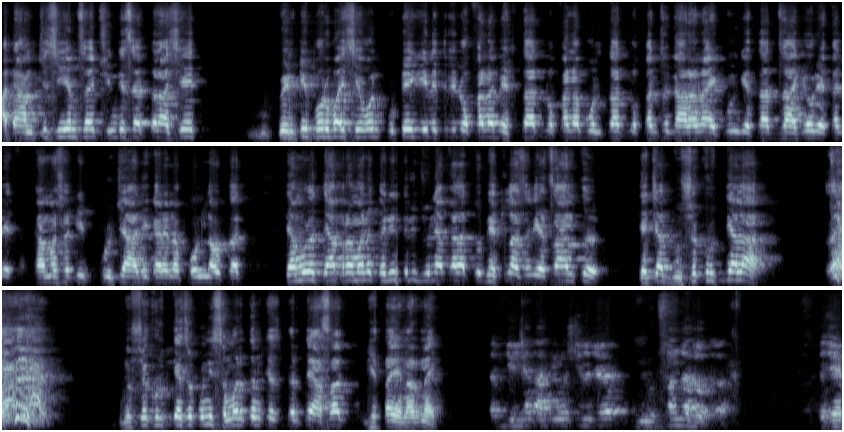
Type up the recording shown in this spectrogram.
आता आमचे सीएम साहेब शिंदे साहेब तर असे ट्वेंटी फोर बाय सेव्हन कुठे गेले तरी लोकांना भेटतात लोकांना बोलतात लोकांचं गाराणं ऐकून घेतात जागेवर एखाद्या कामासाठी पुढच्या अधिकाऱ्याला फोन लावतात. त्यामुळे त्याप्रमाणे कधीतरी जुन्या काळात तो भेटला असेल याचा अर्थ त्याच्या दुष्कृत्याला दुष्कृत्याचं कोणी समर्थन करते असा घेता येणार नाही. जिल्ह्यात अतिवृष्टीनं जे नुकसान झालं होतं जे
